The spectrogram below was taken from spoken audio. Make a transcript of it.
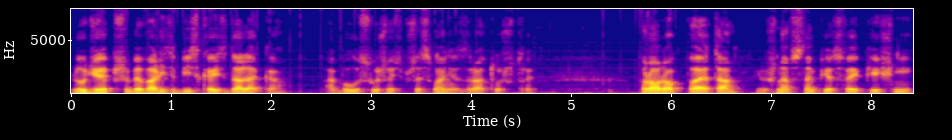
Ludzie przybywali z bliska i z daleka, aby usłyszeć przesłanie Zaratusztry. Prorok, poeta, już na wstępie swej pieśni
